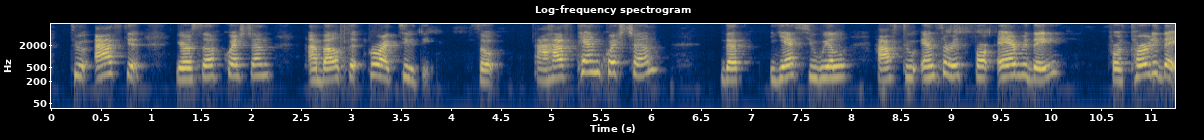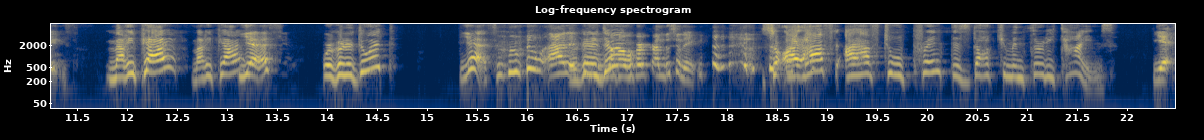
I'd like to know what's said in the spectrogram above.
to ask yourself questions about proactivity. So I have 10 questions that yes, you will have to answer it for every day for 30 days. Marie-Pierre? Marie-Pierre? Yes. We're going to do it? Yes, we will add We're it to our it? conditioning. so I have to, I have to print this document 30 times. Yes.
